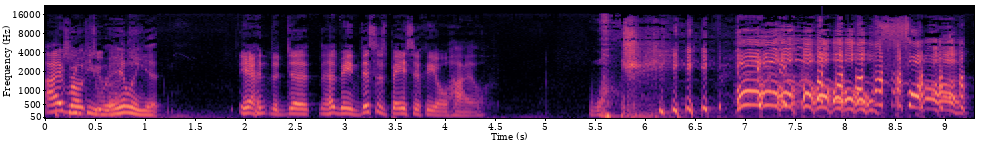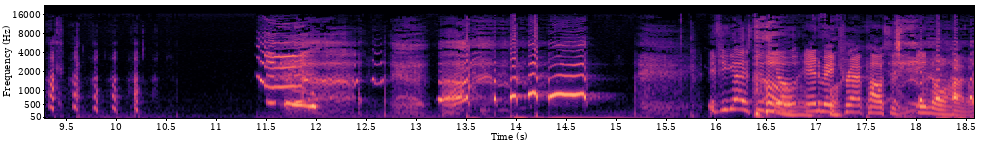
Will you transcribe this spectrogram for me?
I Keep wrote too much. derailing it. Yeah, the, the I mean, this is basically Ohio. Oh, fuck! If you guys didn't know, Oh, Anime fuck. Trap House is in Ohio.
